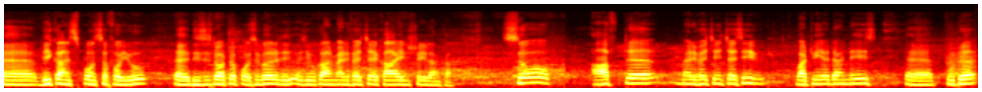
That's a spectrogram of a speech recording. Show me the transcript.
uh, we can't sponsor for you. Uh, this is not possible. You can't manufacture a car in Sri Lanka. So after manufacturing chassis, what we have done is uh, put a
